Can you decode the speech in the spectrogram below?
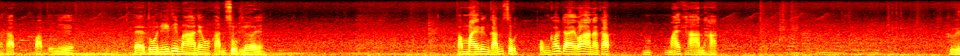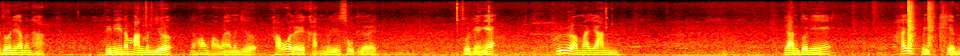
นะครับ ปรับตัวนี้ แต่ตัวนี้ที่มาเนี่ยเขาขันสุดเลยทำไมถึงขันสุด ผมเข้าใจว่านะครับ ไม้คานหัก คือตัวนี้มันหัก ทีนี้น้ำมันมันเยอะในห้องเผาไหม้มันเยอะเขาก็เลยขันตัวนี้สุดเลย สุดอย่างเงี้ย เพื่อมายัน ยันตัวนี้ให้ปิดเข็ม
